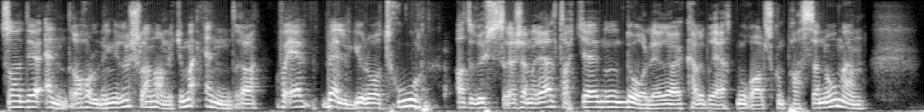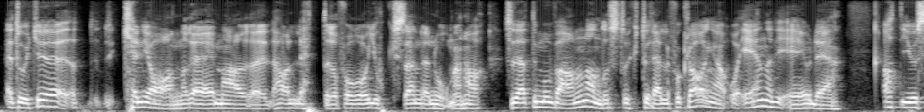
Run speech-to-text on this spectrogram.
Sånn at Det å endre holdningen i Russland handler ikke om å endre For jeg velger jo da å tro at russere generelt har ikke noe dårligere kalibrert moralsk kompass enn nordmenn. Jeg tror ikke at kenyanere er mer, har lettere for å jukse enn det nordmenn har. Så det det må være noen andre strukturelle forklaringer, og en av de er jo det at IOC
